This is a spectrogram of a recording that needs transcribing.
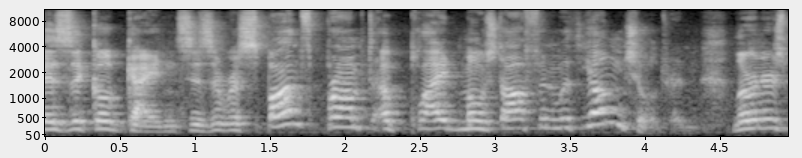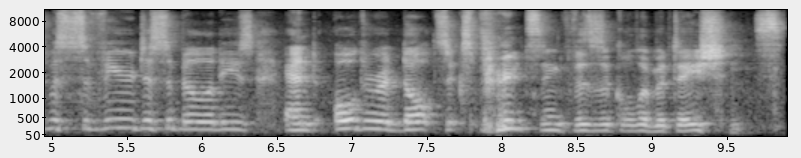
Physical guidance is a response prompt applied most often with young children, learners with severe disabilities, and older adults experiencing physical limitations.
